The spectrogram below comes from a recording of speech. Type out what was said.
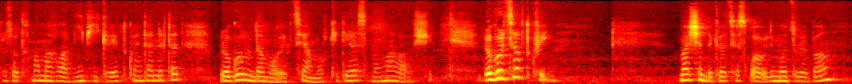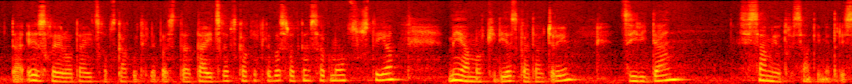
უბრალოდ ხმამაღლა ვიფიქრებ თქვენთან ერთად, როგორ უნდა მოექცე ამ ორქიდეას მომავალში. როგორცა ვთქვი, მას შემდეგ რაც ეს ყვავილი მოძრება და ეს ღერო დაიწყებს გაყვითლებას და დაიწყებს გაყვითლებას, რადგან საკმაოდ სუსტია, მე ამ ორქიდეას გადავჭრი ძირიდან 3-4 სანტიმეტრის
